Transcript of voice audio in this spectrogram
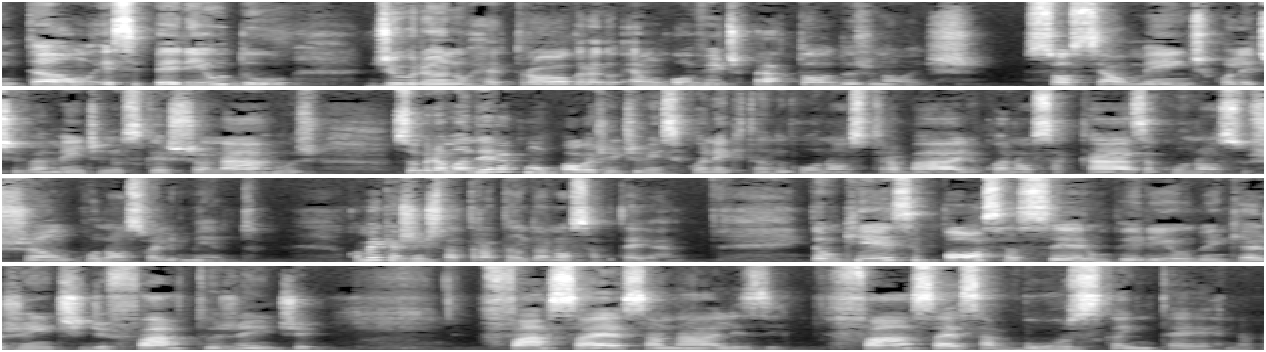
Então, esse período de Urano retrógrado é um convite para todos nós, socialmente, coletivamente, nos questionarmos sobre a maneira com a qual a gente vem se conectando com o nosso trabalho, com a nossa casa, com o nosso chão, com o nosso alimento. Como é que a gente está tratando a nossa terra? Então, que esse possa ser um período em que a gente, de fato, gente, faça essa análise, faça essa busca interna.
